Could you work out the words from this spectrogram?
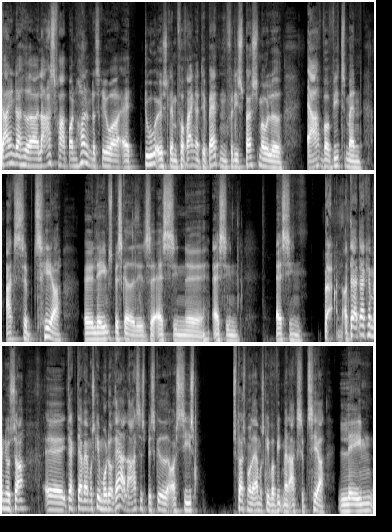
der er en, der hedder Lars fra Bornholm, der skriver, at du, Øslem, forvrænger debatten, fordi spørgsmålet er, hvorvidt man accepterer øh, lægemsbeskadigelse af sin, øh, af sin, af sin børn. Og der, der kan man jo så Øh, der, der vil jeg måske moderere Lars' besked og sige, spørgsmålet er måske, hvorvidt man accepterer lame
